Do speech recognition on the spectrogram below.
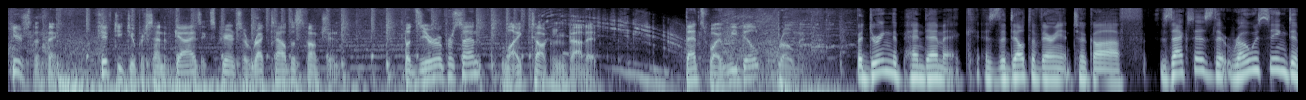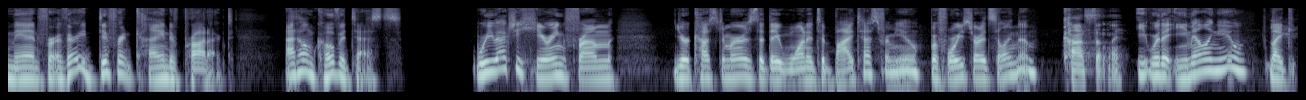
Here's the thing 52% of guys experience erectile dysfunction, but 0% like talking about it. That's why we built Roman. But during the pandemic, as the Delta variant took off, Zach says that Ro was seeing demand for a very different kind of product at home COVID tests. Were you actually hearing from your customers that they wanted to buy tests from you before you started selling them? Constantly. E- were they emailing you? Like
